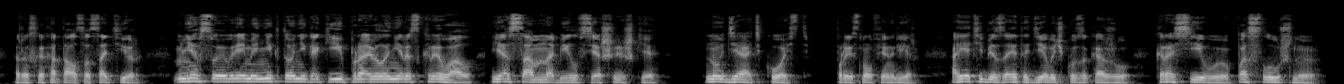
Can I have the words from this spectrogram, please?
– расхохотался сатир. Мне в свое время никто никакие правила не раскрывал. Я сам набил все шишки». «Ну, дядь Кость», – прыснул Фенрир, – «а я тебе за это девочку закажу. Красивую, послушную».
